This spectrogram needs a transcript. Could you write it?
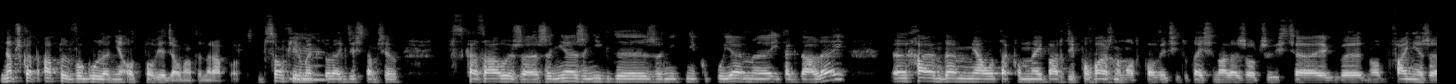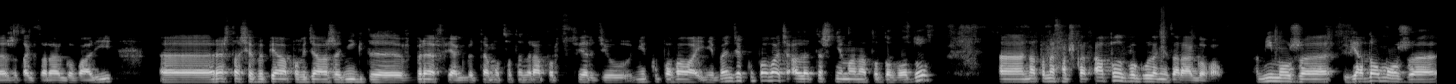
i na przykład Apple w ogóle nie odpowiedział na ten raport. Są firmy, mm. które gdzieś tam się wskazały, że, że nie, że nigdy, że nikt nie kupujemy i tak dalej. H&M miało taką najbardziej poważną odpowiedź i tutaj się należy oczywiście jakby, no fajnie, że, że tak zareagowali. E, reszta się wypiała, powiedziała, że nigdy wbrew jakby temu, co ten raport stwierdził, nie kupowała i nie będzie kupować, ale też nie ma na to dowodów. E, natomiast na przykład Apple w ogóle nie zareagował. Mimo, że wiadomo, że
